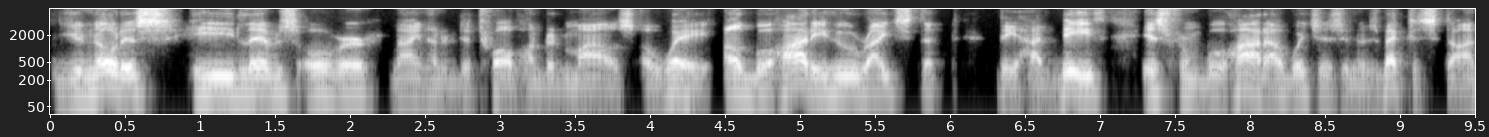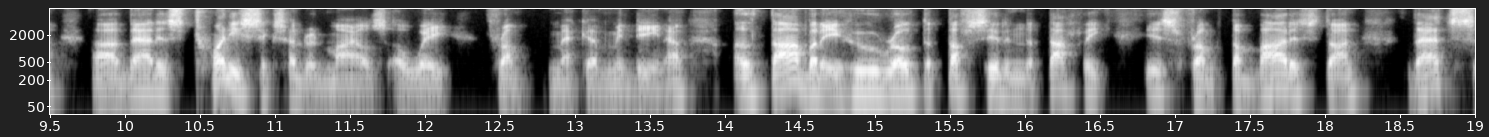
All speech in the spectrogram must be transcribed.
you notice he lives over 900 to 1200 miles away. Al Bukhari, who writes that the Hadith is from Bukhara, which is in Uzbekistan. Uh, that is 2,600 miles away from Mecca, Medina. Al Tabari, who wrote the Tafsir in the Tarikh, is from Tabaristan. That's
